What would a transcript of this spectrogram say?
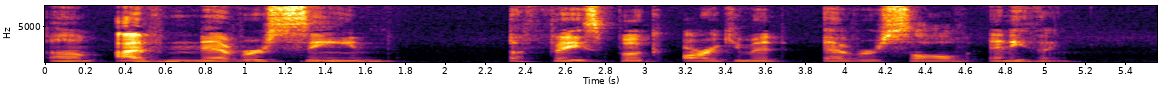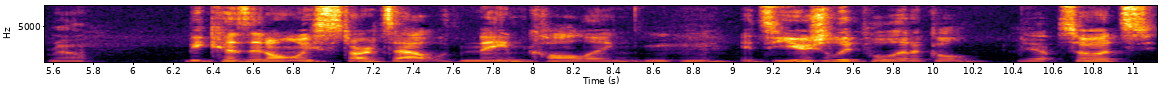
um, I've never seen a Facebook argument ever solve anything. No. Because it always starts out with name calling. Mm-hmm. It's usually political. Yep. So it's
